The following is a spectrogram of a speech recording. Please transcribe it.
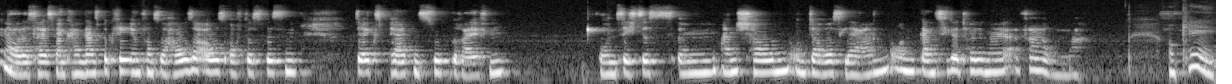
Genau, das heißt, man kann ganz bequem von zu Hause aus auf das Wissen der Experten zugreifen und sich das ähm, anschauen und daraus lernen und ganz viele tolle neue Erfahrungen machen. Okay,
